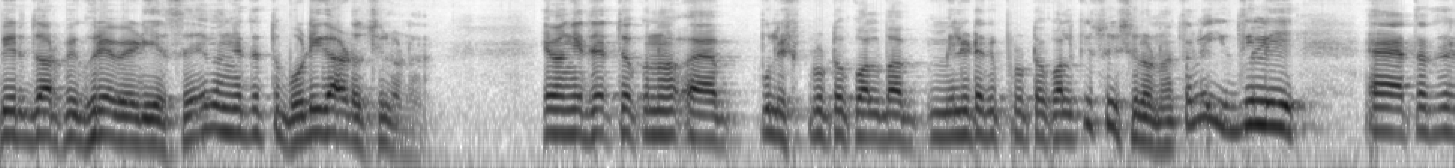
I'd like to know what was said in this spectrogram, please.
বীরদর্পে ঘুরে বেরিয়েছে এবং এদের তো বডিগার্ডও ছিল না। এবং এদের তো কোনো পুলিশ প্রোটোকল বা মিলিটারি প্রোটোকল কিছুই ছিল না। তাহলে ইজিলি তাদের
